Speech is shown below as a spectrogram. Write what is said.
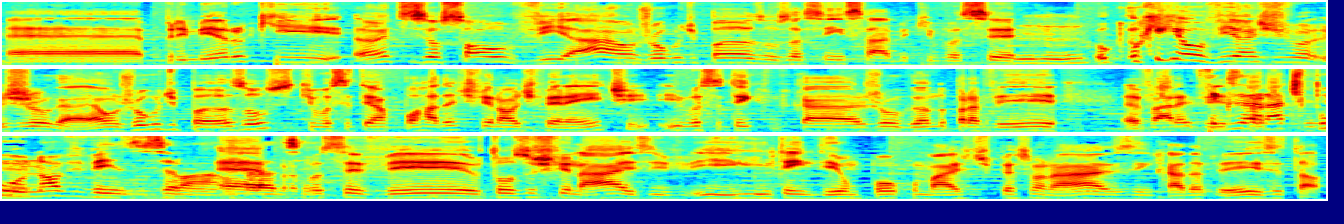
É, primeiro que antes eu só ouvia, ah, é um jogo de puzzles, assim, sabe? Que você. Uhum. O, o que, que eu ouvi antes de jogar? É um jogo de puzzles que você tem uma porrada de final diferente e você tem que ficar jogando para ver é, várias tem vezes. Tem que zerar, tipo, nove vezes, sei lá. É, pra assim. você ver todos os finais e, e, entender um pouco mais dos personagens em cada vez e tal.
